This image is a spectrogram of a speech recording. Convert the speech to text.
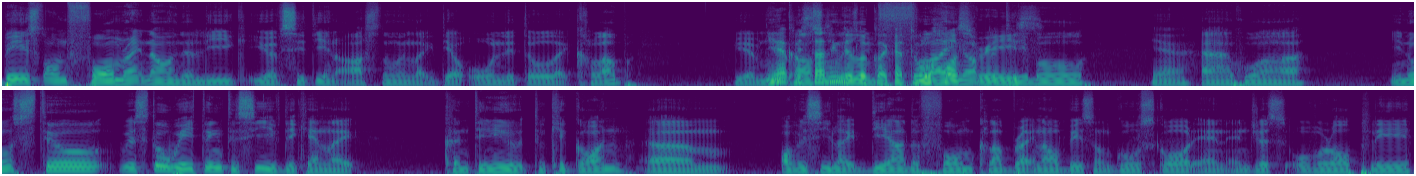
based on form right now in the league, you have City and Arsenal in like their own little like club. You have Yep, Newcastle starting to look like a two-horse race. table Yeah, uh, who are, you know, still we're still waiting to see if they can like continue to kick on. Um, obviously, like they are the form club right now based on goals scored and and just overall play.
